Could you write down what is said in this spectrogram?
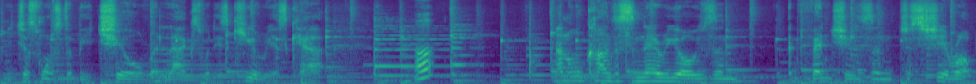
He just wants to be chill, relaxed with his curious cat. Oh. And all kinds of scenarios and adventures and just sheer up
